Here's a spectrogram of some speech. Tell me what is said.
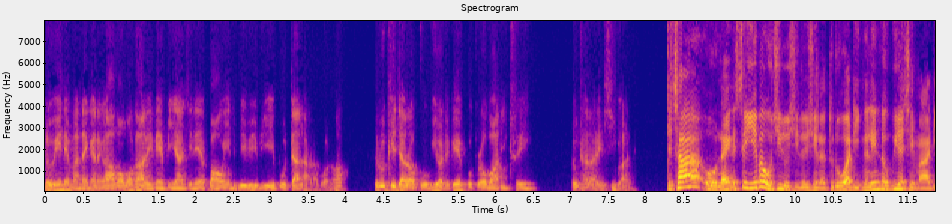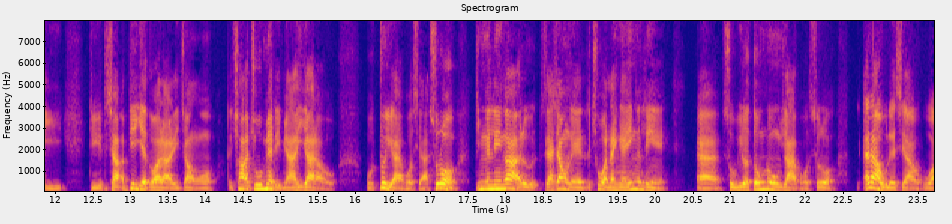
လူရင်းထဲမှာနိုင်ငံတကာဘောင်ဘခတွေနဲ့ပညာရှင်တွေပေါင်းရင်တဖြည်းဖြည်းဖြည်းပိုတက်လာတာပေါ့နော်သူတို့ခေတ်ကြတော့ပို့ပြီးတော့တကယ်ကို property train လုပ်ထားတာတွေရှိပါတယ်တခြားဟိုနိုင်အစစ်ရေးဘက်ကိုကြည့်လို့ရှိလို့ရှိရင်လည်းသူတို့ကဒီငလင်းလှုပ်ပြီးတဲ့ချိန်မှာဒီဒီတခြားအပြစ်ရက်သွားတာတွေကြောင့်ရောတခြားအကျိုးမြတ်တွေအများကြီးရတာကိုဟိုတွေ့ရပါဗောဆရာဆိုတော့ဒီငလင်ကအဲ့လိုဒါကြောင့်လည်းတချို့ကနိုင်ငံရေးငလင်အဲဆိုပြီးတော့တုံးထုံးကြပါဗောဆိုတော့အဲ့ဒါကိုလည်းဆရာဟိုက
